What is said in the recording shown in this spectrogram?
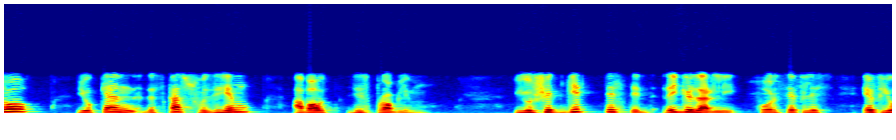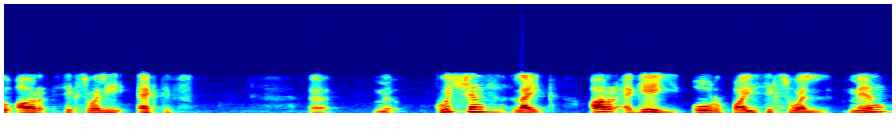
so you can discuss with him about this problem. You should get tested regularly for syphilis if you are sexually active. Uh, questions like Are a gay or bisexual man?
